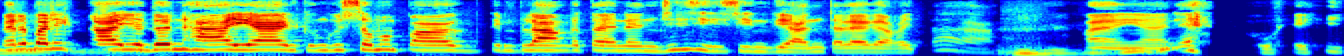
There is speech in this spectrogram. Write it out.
Pero balik tayo doon, Hayan. Kung gusto mo pagtimplahan kita ng gin, sisindihan talaga kita. Ayan. Anyway.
